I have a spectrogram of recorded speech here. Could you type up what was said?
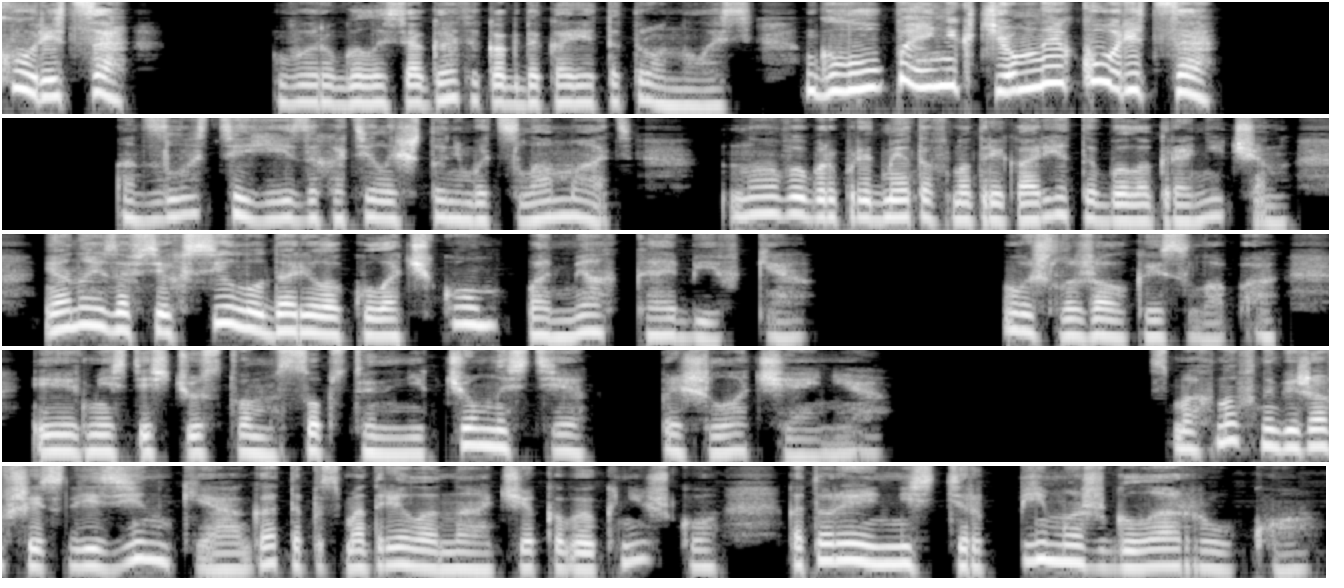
курица!» Выругалась Агата, когда карета тронулась. «Глупая, никчемная курица!» От злости ей захотелось что-нибудь сломать, но выбор предметов внутри кареты был ограничен, и она изо всех сил ударила кулачком по мягкой обивке. Вышло жалко и слабо, и вместе с чувством собственной никчемности пришло отчаяние. Смахнув набежавшие слезинки, Агата посмотрела на чековую книжку, которая нестерпимо жгла руку.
